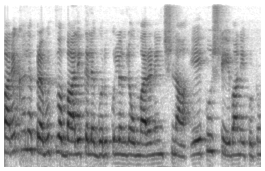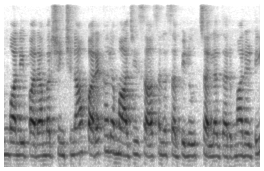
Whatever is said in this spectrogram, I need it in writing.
పరకాల ప్రభుత్వ బాలికల గురుకులంలో మరణించిన ఏకు శ్రీవాణి కుటుంబాన్ని పరామర్శించిన పరకాల మాజీ శాసనసభ్యులు చల్ల ధర్మారెడ్డి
